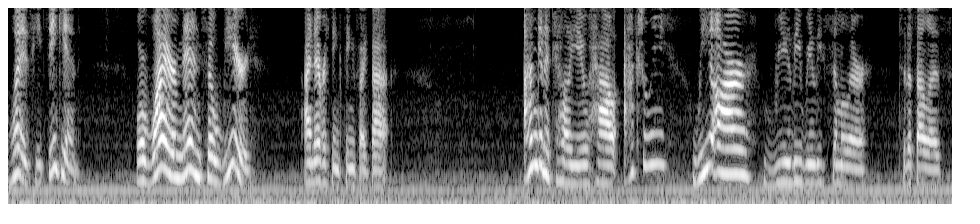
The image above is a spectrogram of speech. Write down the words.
what is he thinking? Or why are men so weird? I never think things like that. I'm going to tell you how actually we are really, really similar to the fellas.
